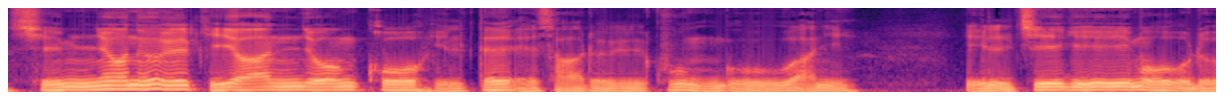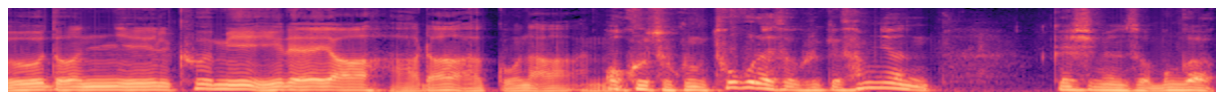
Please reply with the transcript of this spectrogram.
10년을 기한 좋고 일대사를 궁구하니 일찍이 모르던 일 금일에야 알았구나. 어, 그렇죠. 그럼 토굴에서 그렇게 3년 계시면서 뭔가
